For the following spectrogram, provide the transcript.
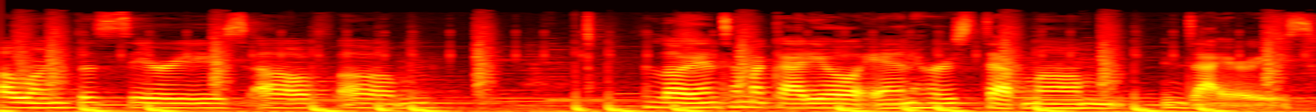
along the series of um, Lorenza Macario and her stepmom diaries.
